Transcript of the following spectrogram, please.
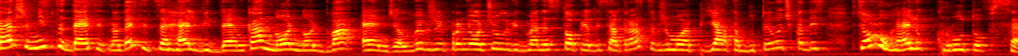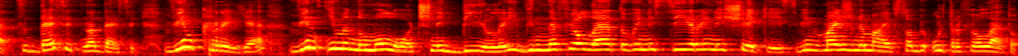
Перше місце 10 на 10 це гель від ДНК 002 Angel. Ви вже про нього чули від мене 150 разів. Це вже моя п'ята бутилочка десь. В цьому гелю круто все. Це 10 на 10. Він криє, він іменно молочний, білий, він не фіолетовий, не сірий, не ще якийсь. Він майже не має в собі ультрафіолету.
